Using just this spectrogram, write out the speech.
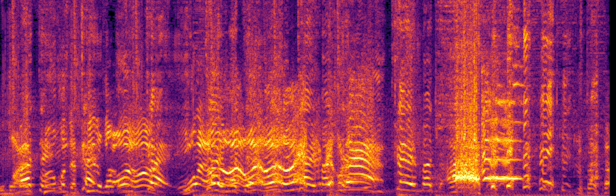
お前待って一回っていいのかおいおい一おいおい回一回待って一回待って一回待って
